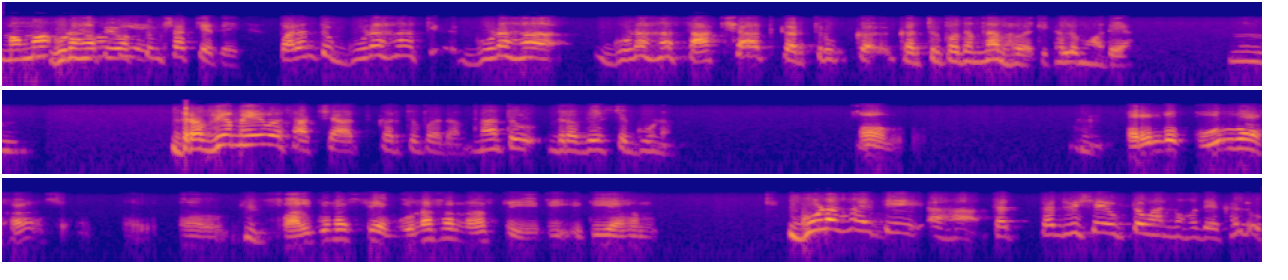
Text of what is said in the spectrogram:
मम गुणः अपि वक्तुं शक्यते परन्तु गुणः गुणः गुणः साक्षात् कर्तृ कर्तृपदं न भवति खलु महोदय? हम्म। द्रव्यमेव साक्षात् कर्तृपदं न तु द्रव्यस्य गुणम्। हम्म। परन्तु पूर्वः फाल्गुणस्य गुणः नास्ति इति अहं गुणः इति तत् तद्विषये उक्तवान् महोदय खलु।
